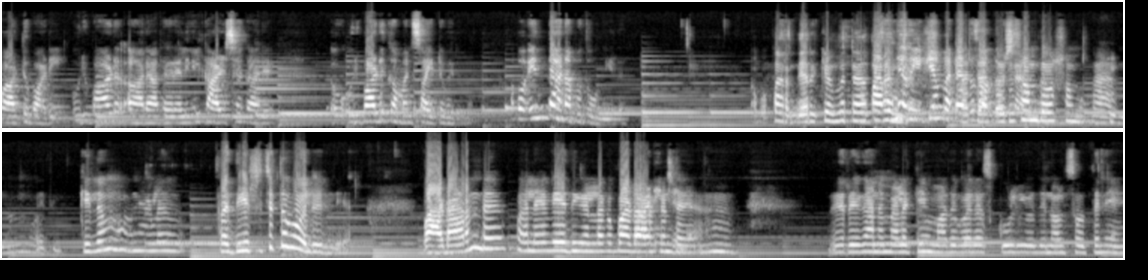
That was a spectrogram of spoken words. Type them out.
പാട്ട് പാടി? ഒരുപാട് ആരാധകർ അല്ലെങ്കിൽ കാഴ്ചക്കാര് ഒരുപാട് കമന്റ്സ് ആയിട്ട് വരുന്നു. അപ്പൊ എന്താണ് അപ്പൊ തോന്നിയത്? അപ്പൊ പറഞ്ഞറിയിക്കാൻ പറ്റാത്ത പറഞ്ഞറിയിക്കാൻ പറ്റാത്ത സന്തോഷം. സന്തോഷം. കാരണം ഒരിക്കലും ഞങ്ങൾ പ്രതീക്ഷിച്ചിട്ട് പോലും ഇല്ല. പാടാറുണ്ട്. പല വേദികളിലൊക്കെ പാടാറുണ്ട് ഗാനമേളയ്ക്കും അതുപോലെ സ്കൂൾ യുവജനോത്സവത്തിന്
